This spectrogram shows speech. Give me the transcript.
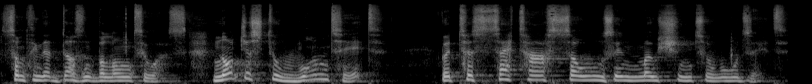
something that doesn't belong to us. Not just to want it, but to set our souls in motion towards it.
